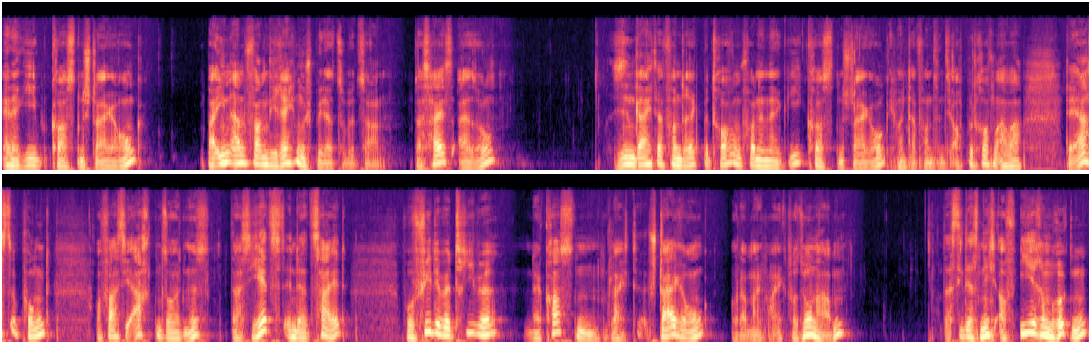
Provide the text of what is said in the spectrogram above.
Energiekostensteigerung bei Ihnen anfangen, die Rechnung später zu bezahlen. Das heißt also, Sie sind gar nicht davon direkt betroffen von Energiekostensteigerung. Ich meine, davon sind Sie auch betroffen. Aber der erste Punkt, auf was Sie achten sollten, ist, dass jetzt in der Zeit, wo viele Betriebe eine Kosten, vielleicht Steigerung oder manchmal Explosion haben, dass sie das nicht auf ihrem Rücken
